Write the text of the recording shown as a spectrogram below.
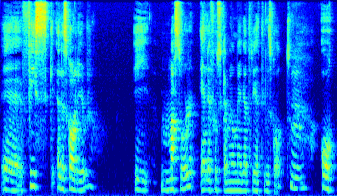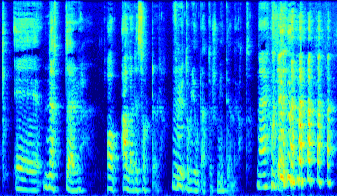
Eh, fisk eller skaldjur i massor eller fuska med omega-3 tillskott. Mm. Och eh, nötter av alla de sorter. Mm. Förutom jordnötter som inte är nöt. Nej, okej. Okay.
